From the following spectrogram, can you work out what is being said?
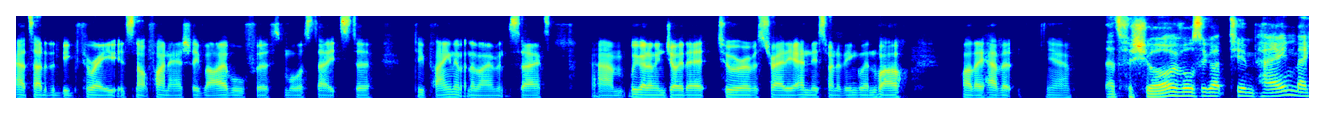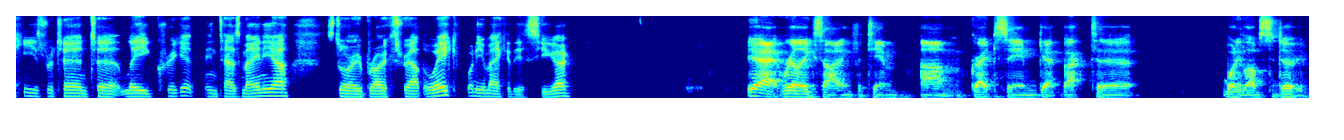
outside of the big three, it's not financially viable for smaller states to do playing them at the moment. So um, we got to enjoy their tour of Australia and this one of England while while they have it. Yeah. That's for sure. We've also got Tim Paine making his return to league cricket in Tasmania. Story broke throughout the week. What do you make of this, Hugo? Yeah, really exciting for Tim. Um, great to see him get back to what he loves to do.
